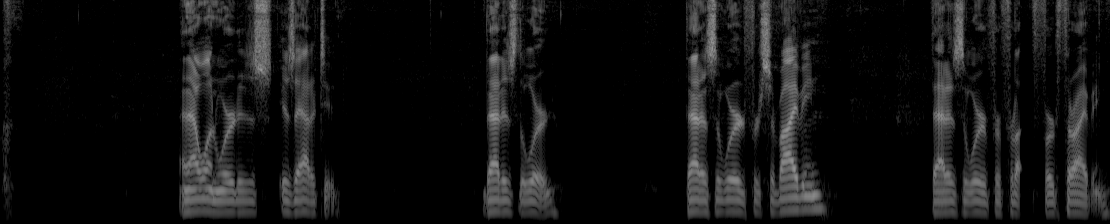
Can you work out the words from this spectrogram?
And that one word is, is attitude. That is the word. That is the word for surviving. That is the word for, for thriving,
